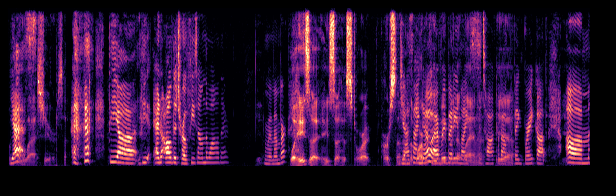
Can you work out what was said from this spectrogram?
yes. Last year. So. the uh, the and all the trophies on the wall there. Yeah. Remember? Well, he's a he's a historic person. Yes, I know. Everybody likes to talk about Yeah. the big breakup. Um,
